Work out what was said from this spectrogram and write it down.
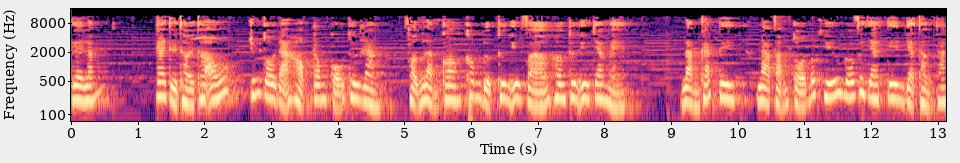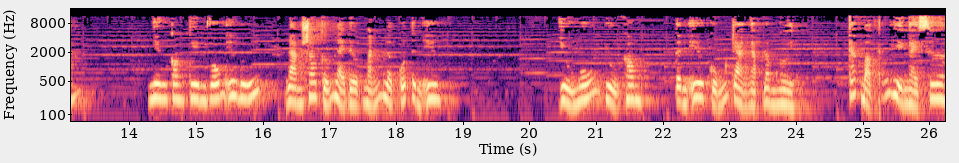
ghê lắm. Ngay từ thời thơ ấu, chúng tôi đã học trong cổ thư rằng phận làm con không được thương yêu vợ hơn thương yêu cha mẹ. Làm khác tiên là phạm tội bất hiếu đối với gia tiên và thần thánh. Nhưng con tim vốn yếu đuối, làm sao cưỡng lại được mãnh lực của tình yêu? Dù muốn dù không, tình yêu cũng tràn ngập lòng người. Các bậc thánh hiền ngày xưa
